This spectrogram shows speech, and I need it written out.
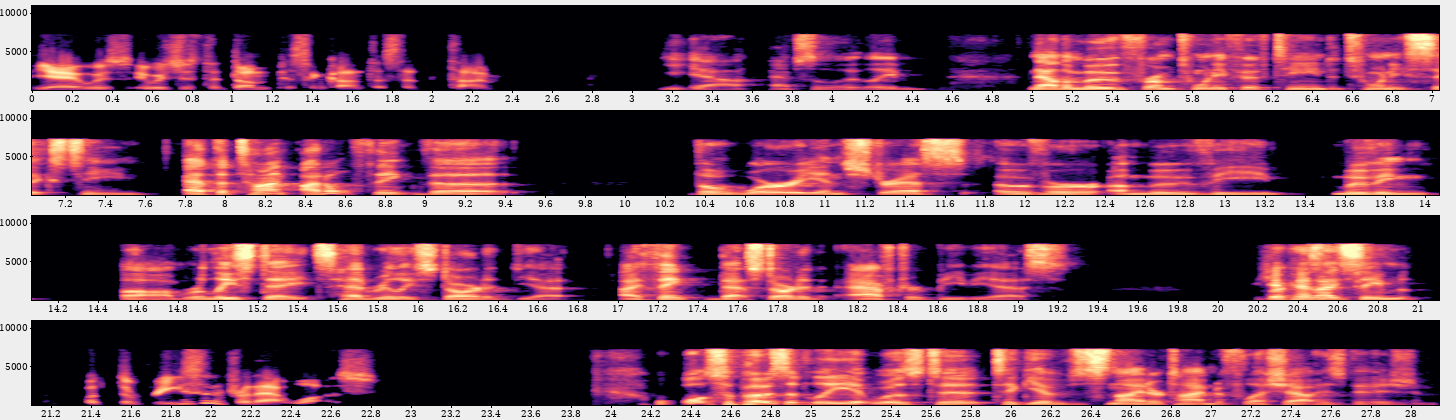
yeah, it was it was just a dumb pissing contest at the time. Yeah, absolutely. Now the move from 2015 to 2016, at the time, I don't think the the worry and stress over a movie moving uh, release dates had really started yet. I think that started after BVS Yeah, because I it seemed what the reason for that was. well supposedly it was to to give Snyder time to flesh out his vision.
